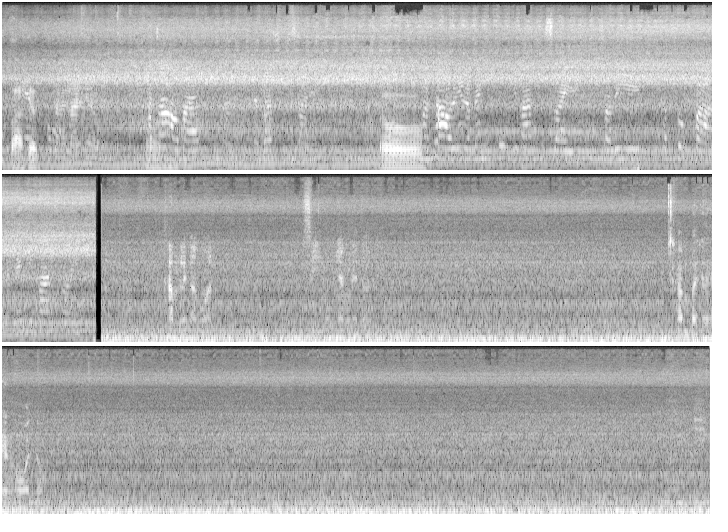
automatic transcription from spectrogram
ำป่าแค่ได้ไรเนี่ยพระเจ้ามาแต่ว่าใส่โอ้มันเท่านี้แล้วแม่งปลูกที่บ้านใส่สลีกับตุกป่าแล้วแม่งที่บ้านใส่ทำเลยครับหมดสีมุกยังเลยตอนทำไปจะแหงหอนเนาะเมืองอิน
